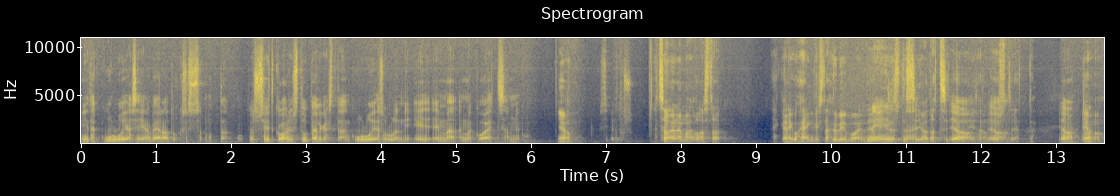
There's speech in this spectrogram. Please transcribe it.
niitä kuluja siinä verotuksessa, mutta, mutta jos siitä kohdistuu pelkästään kuluja sulle, niin ei, en, mä, en mä koe, että se on niin Joo. sijoitus. Et se on enemmän sellaista ehkä niinku henkistä hyvinvointia, Niin, niin, mihin sitten sijoitat sitten Joo, niin sanotusti. joo. Että, Joo, to, Joo.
